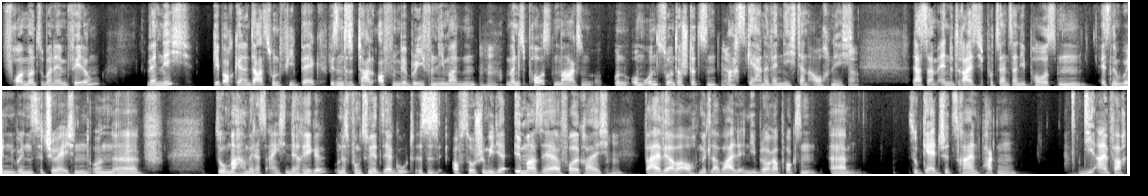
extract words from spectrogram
freuen wir uns über eine Empfehlung. Wenn nicht, gib auch gerne dazu ein Feedback. Wir sind total offen, wir briefen niemanden. Und wenn du es posten magst, und, und, um uns zu unterstützen, Ja. mach's gerne. Wenn nicht, dann auch nicht. Ja. Lass am Ende 30 Prozent sein, die posten. Ist eine Win-Win-Situation. Und äh, so machen wir das eigentlich in der Regel. Und es funktioniert sehr gut. Es ist auf Social Media immer sehr erfolgreich, weil wir aber auch mittlerweile in die Bloggerboxen ähm, so Gadgets reinpacken, die einfach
